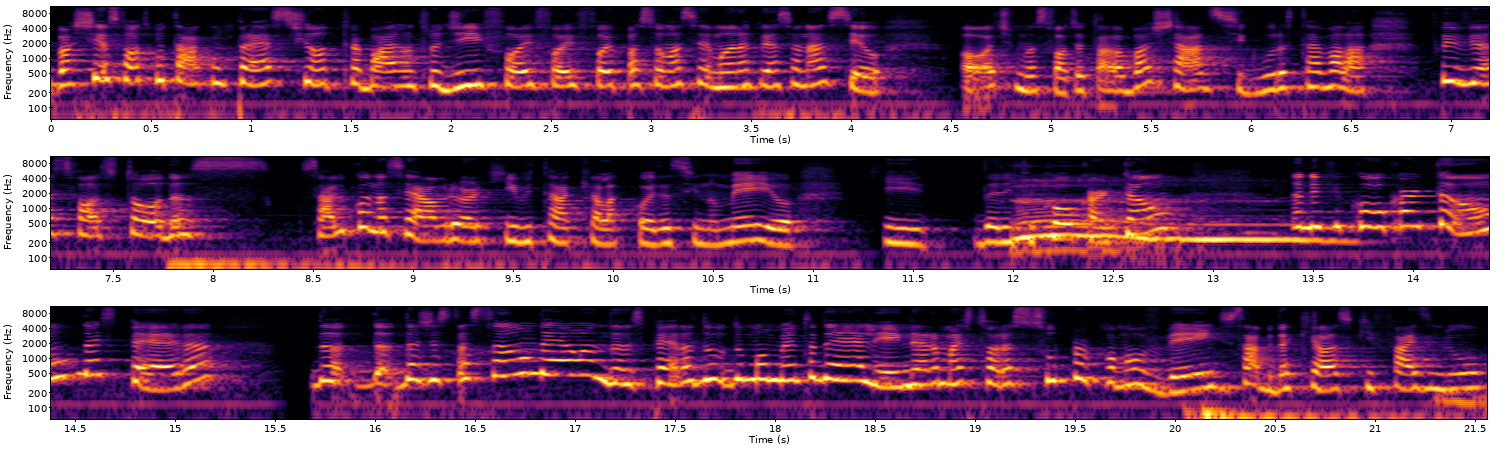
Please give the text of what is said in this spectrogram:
Baixei as fotos que eu tava com pressa, tinha outro trabalho no outro dia, e foi, foi, foi. Passou uma semana, a criança nasceu. Ótimo, as fotos já estavam baixadas, seguras, estava lá. Fui ver as fotos todas. Sabe quando você abre o arquivo e tá aquela coisa assim no meio que danificou o cartão? Danificou o cartão da espera da, da- da gestação dela, da espera do, do momento dela. E ainda era uma história super comovente, sabe? Daquelas que faz mil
